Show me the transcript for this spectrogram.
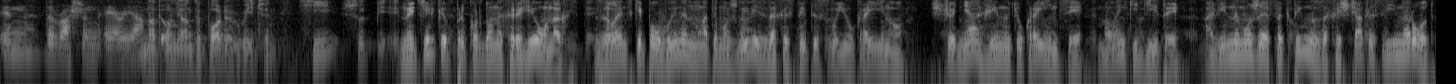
in the Russian area. Not only on the border region, he should be able Не тільки в прикордонних регіонах Зеленський повинен мати можливість захистити свою країну. Щодня гинуть українці, маленькі діти. А він не може ефективно захищати свій народ,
